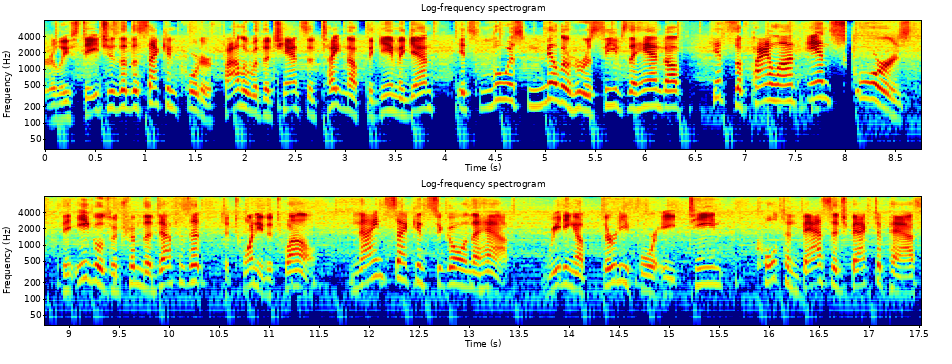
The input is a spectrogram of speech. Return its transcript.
Early stages of the second quarter, Fowler with a chance to tighten up the game again. It's Lewis Miller who receives the handoff, hits the pylon, and scores. The Eagles would trim the deficit to 20 12. Nine seconds to go in the half. Reading up 34 18. Colton Bassage back to pass,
